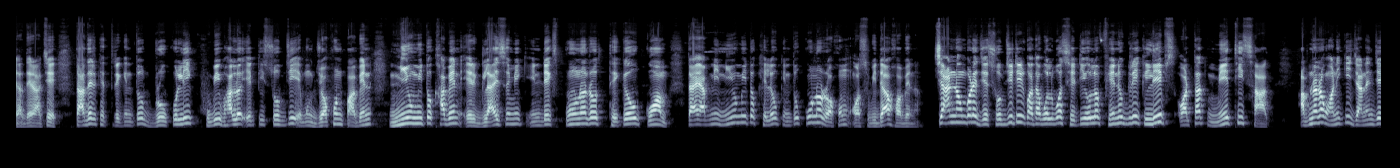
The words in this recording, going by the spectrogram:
যাদের আছে, তাদের ক্ষেত্রে কিন্তু ব্রোকলি খুবই ভালো একটি সবজি এবং যখন পাবেন নিয়মিত খাবেন, এর গ্লাইসেমিক ইন্ডেক্স পনেরো থেকেও কম, তাই আপনি নিয়মিত খেলেও কিন্তু কোনো রকম অসুবিধা হবে না। চার নম্বরে যে সবজিটির কথা বলব, সেটি হলো ফেনুগ্রিক লিভস অর্থাৎ মেথি শাক। আপনারা অনেকেই জানেন যে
